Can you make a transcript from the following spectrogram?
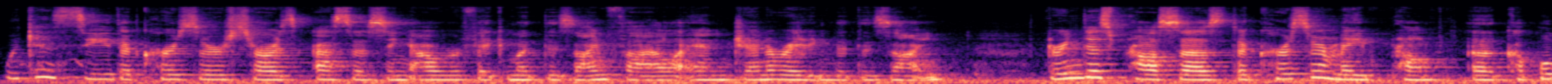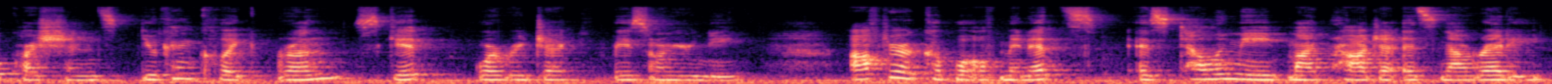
We can see the cursor starts accessing our Figma design file and generating the design. During this process, the cursor may prompt a couple questions. You can click run, skip, or reject based on your need. After a couple of minutes, it's telling me my project is now ready,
